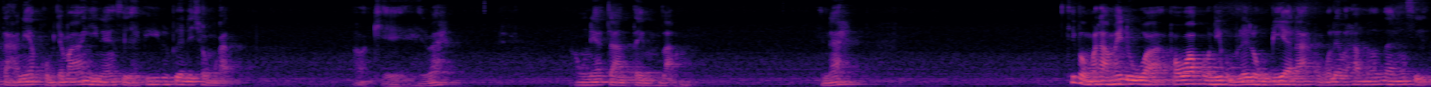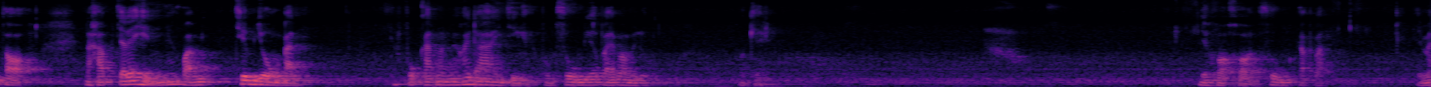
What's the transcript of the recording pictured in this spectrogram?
แต่ครั้นี้ผมจะมาอ้างอิงในหนังสือให้พี่เพื่อนๆได้ชมกัน โอเค เห็นไหมองค์นี้จานเต็มหลัง เห็นไหมที่ผมมาทำให้ดูอะ เพราะว่าวันนี้ผมเลยลงเบี้ยนะ ผมก็เลยมาทำในหนังสือต่อนะครับ จะได้เห็นความเชื่อมโยงกัน โฟกัสมันไม่ค่อยได้จริงๆผมซูมเยอะไปเปล่าไม่รู้ โอเค เดี๋ยวขอขอซูมกลับก่อนเห็นไหม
